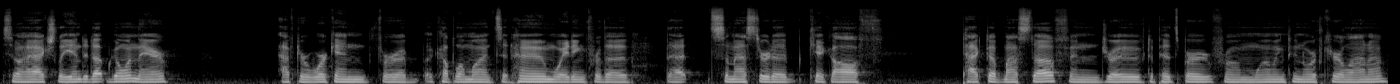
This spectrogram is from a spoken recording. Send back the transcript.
So I actually ended up going there after working for a, a couple of months at home, waiting for the that semester to kick off. Packed up my stuff and drove to Pittsburgh from Wilmington, North Carolina.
